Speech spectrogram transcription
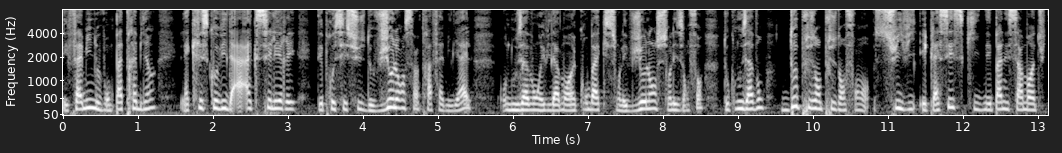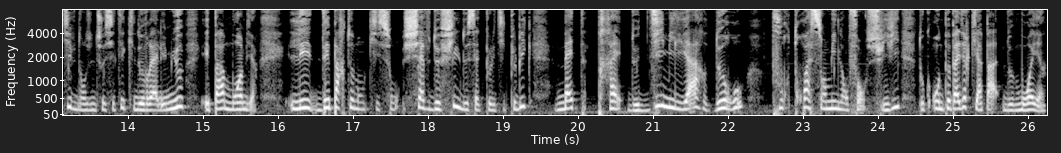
les familles ne vont pas très bien. La crise Covid a accéléré des processus de violence intrafamiliale. Nous avons évidemment un combat qui sont les violences sur les enfants. Donc nous avons de plus en plus d'enfants suivis et placés, ce qui n'est pas nécessairement intuitif dans une société qui devrait aller mieux et pas moins bien. Les départements qui sont chefs de file de cette politique publique mettent près de 10 milliards d'euros pour 300 000 enfants suivis. Donc on ne peut pas dire qu'il n'y a pas de moyens.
